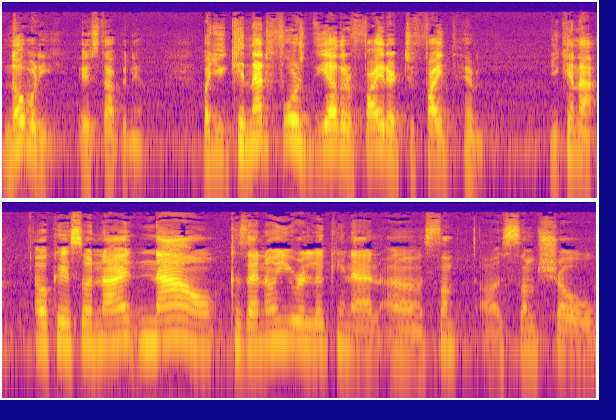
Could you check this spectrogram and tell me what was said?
Nobody is stopping him. But you cannot force the other fighter to fight him. You cannot. Okay, so now, now, because I know you were looking at uh, some uh, some show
